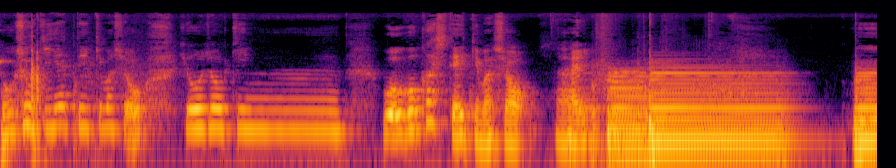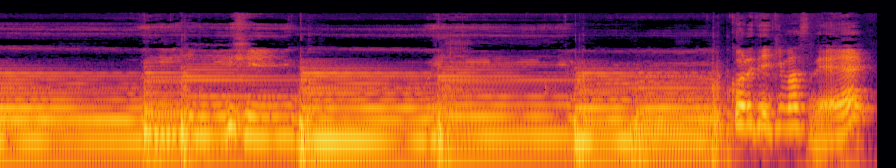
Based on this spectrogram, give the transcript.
う。表情筋やっていきましょう。表情筋を動かしていきましょう。はい。これでいきますね。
